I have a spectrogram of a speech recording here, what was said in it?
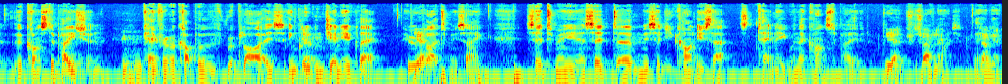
the constipation came from a couple of replies, including Mm-hmm. Yeah. Jenny Eclair, who Yeah. replied to me saying, said to me, yeah, said, um, he said you can't use that technique when they're constipated. Yeah, lovely, nice. Lovely.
